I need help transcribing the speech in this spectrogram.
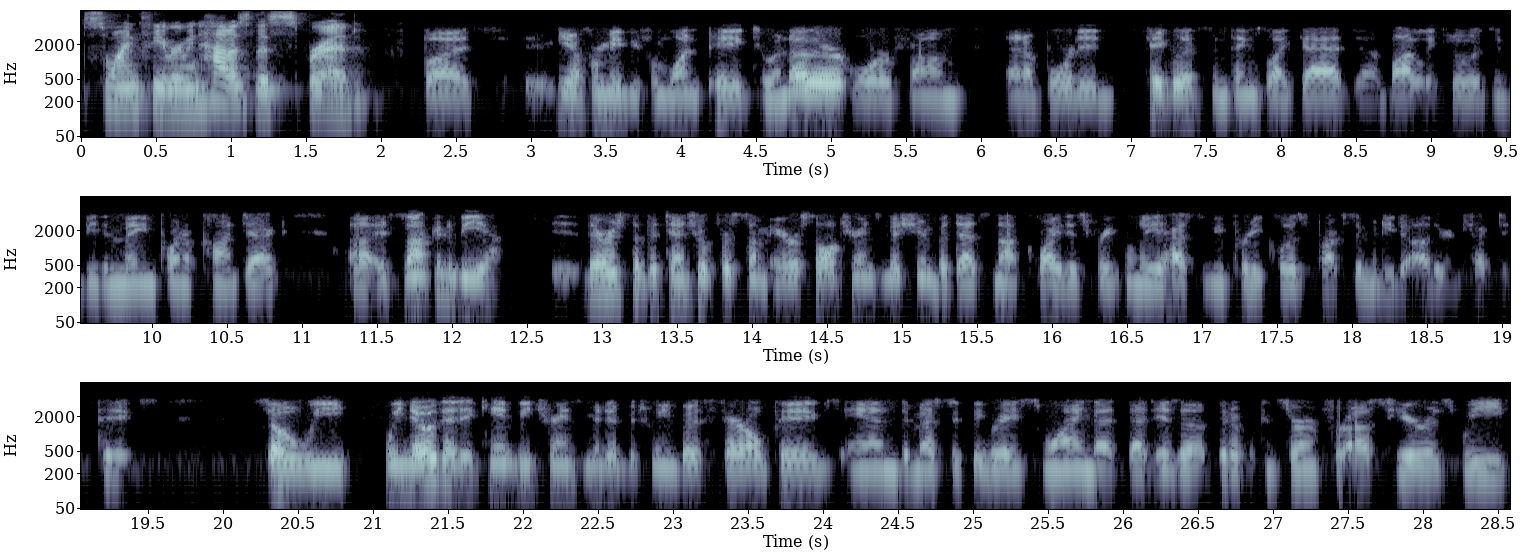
swine fever? I mean, how does this spread? but you know, from maybe from one pig to another, or from an aborted piglets and things like that, uh, bodily fluids would be the main point of contact. Uh, it's not going to be. There is the potential for some aerosol transmission, but that's not quite as frequently. It has to be pretty close proximity to other infected pigs. So we we know that it can be transmitted between both feral pigs and domestically raised swine. That that is a bit of a concern for us here as we,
